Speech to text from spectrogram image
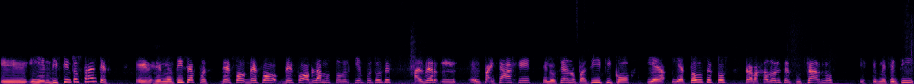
eh, y en distintos frentes. En, en noticias, pues de eso, de eso, de eso hablamos todo el tiempo. Entonces, al ver el, el paisaje, el Océano Pacífico y a, y a todos estos trabajadores escucharlos, este, me sentí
